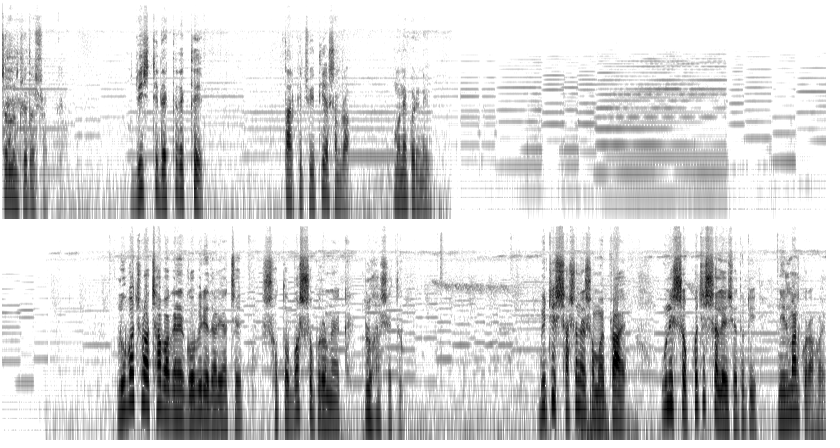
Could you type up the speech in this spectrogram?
চলুন প্রিয় দর্শক বৃষ্টি দেখতে দেখতে তার কিছু ইতিহাস আমরা মনে করি নেই। লুবাছড়া চা বাগানের গভীরে দাঁড়িয়ে আছে শত বর্ষ পুরনো এক লোহা সেতু। ব্রিটিশ শাসনের সময় প্রায় উনিশশো পঁচিশ সালে এই সেতুটি নির্মাণ করা হয়।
